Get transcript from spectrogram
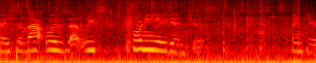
Okay, so that was at least 28 inches. Thank you.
